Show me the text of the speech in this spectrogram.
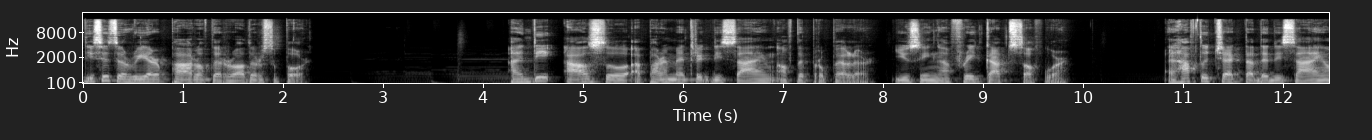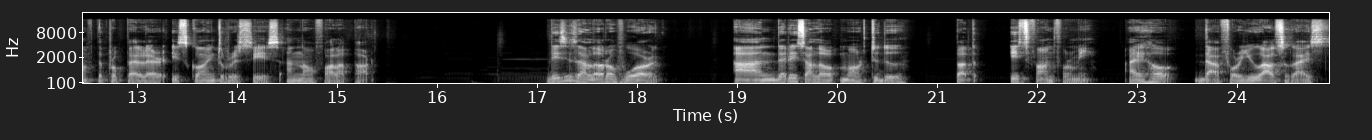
This is the rear part of the rudder support. I did also a parametric design of the propeller using a free FreeCAD software. I have to check that the design of the propeller is going to resist and not fall apart. This is a lot of work and there is a lot more to do, but it's fun for me. I hope that for you also guys.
